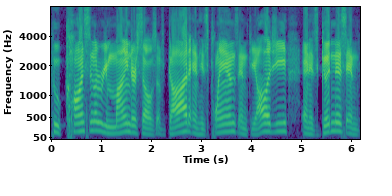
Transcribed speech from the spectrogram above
who constantly remind ourselves of God and His plans and theology and His goodness and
